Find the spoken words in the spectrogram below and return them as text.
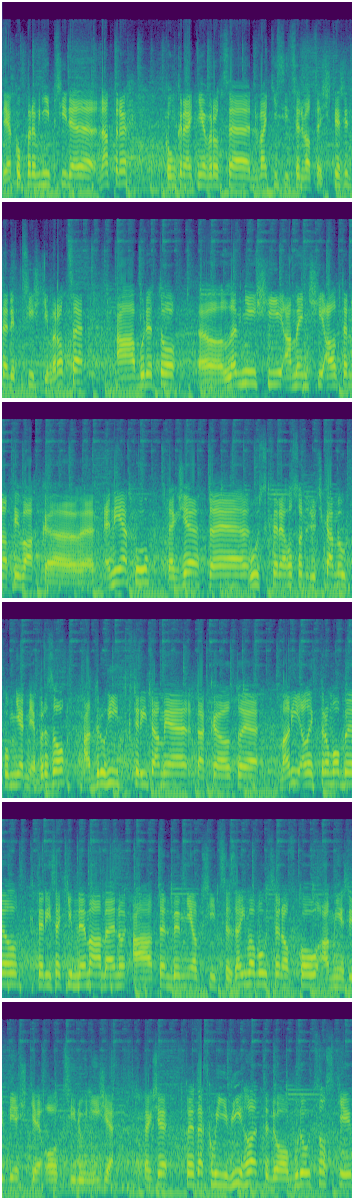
jako první přijde na trh, konkrétně v roce 2024, tedy v příštím roce a bude to eh, levnější a menší alternativa k eh, Eniaku, takže to je vůz, kterého se dočkáme už poměrně brzo a druhý, který tam je, tak eh, to je malý elektromobil, který zatím nemá jméno a ten by měl přijít se zajímavou cenovkou a měřit ještě o třídu níže. Takže to je takový výhled do budoucnosti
